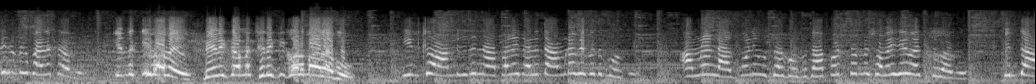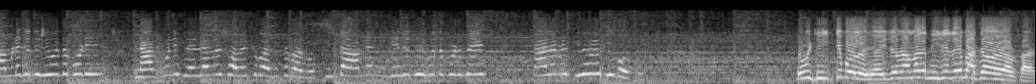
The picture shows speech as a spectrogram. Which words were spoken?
রে সবাই এখান থেকে পালাতে হবে কিন্তু কীভাবে? বেরিকে আমরা ছেড়ে কি করে পালাবো? কিন্তু আমরা যদি না পারি তাহলে তো আমরা বিপদে পড়ব। আমরা নাগমণি উদ্ধার করব তারপর তো আমরা সবাইকে বাঁচাতে পারব। কিন্তু আমরা যদি বিপদে পড়ি নাগমণি ফেললে আমরা সবাইকে বাঁচাতে পারব। কিন্তু আমরা নিজে যদি বিপদে পড়ে যাই তাহলে আমরা কীভাবে কি করব? তুমি ঠিকই বলো এই জন্য আমাদের নিজেদের বাঁচানো দরকার।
